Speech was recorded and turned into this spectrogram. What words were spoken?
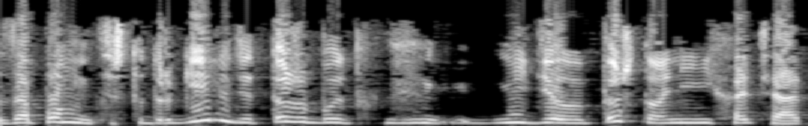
запомните, что другие люди тоже будут не делать то, что они не хотят.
